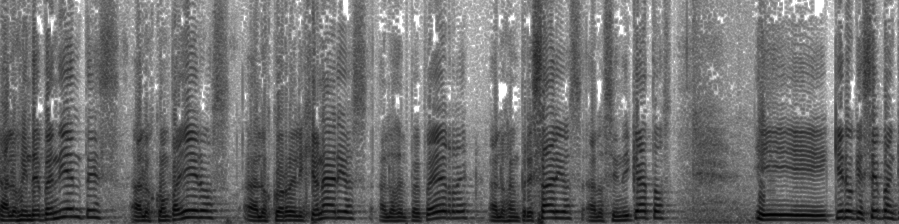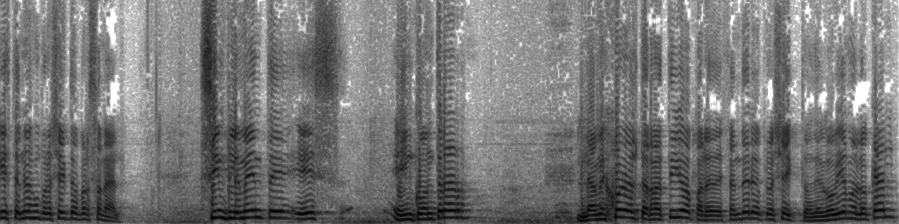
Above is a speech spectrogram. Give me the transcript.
a los independientes, a los compañeros, a los correligionarios, a los del PPR, a los empresarios, a los sindicatos, y quiero que sepan que este no es un proyecto personal, simplemente es encontrar la mejor alternativa para defender el proyecto del gobierno local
